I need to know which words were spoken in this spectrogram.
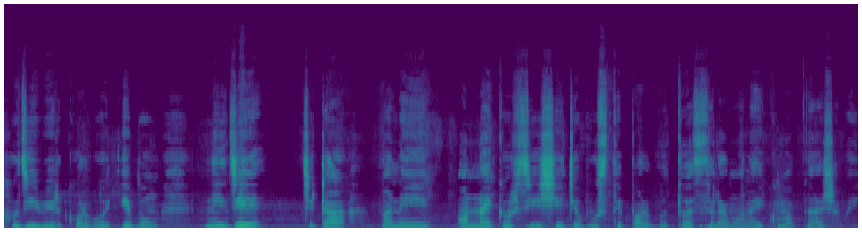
খুঁজে বের করব এবং নিজে যেটা মানে অন্যায় করছি সেটা বুঝতে পারব। তো আসসালামু আলাইকুম আপনারা সবাই,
